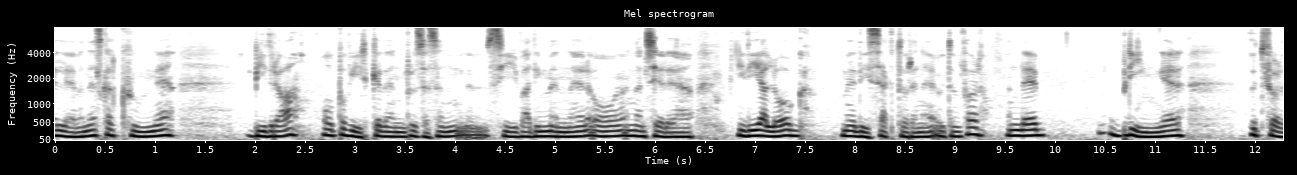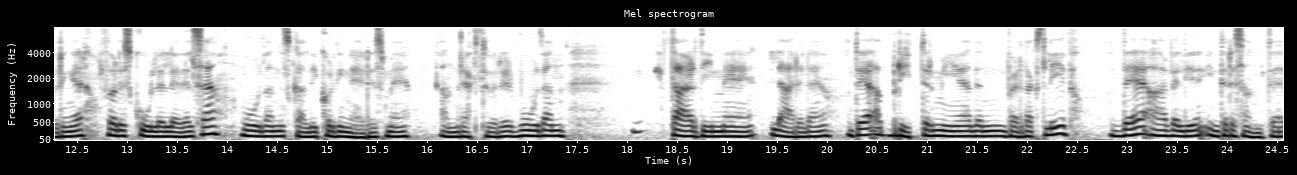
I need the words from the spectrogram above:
elevene skal kunne bidra og påvirke den prosessen, si hva de mener, og engasjere i dialog med disse aktørene utenfor. Men det bringer utfordringer for skoleledelse. Hvordan skal de koordineres med andre aktører? Hvordan tar de med lærere? Det bryter mye den hverdagsliv det er veldig interessante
